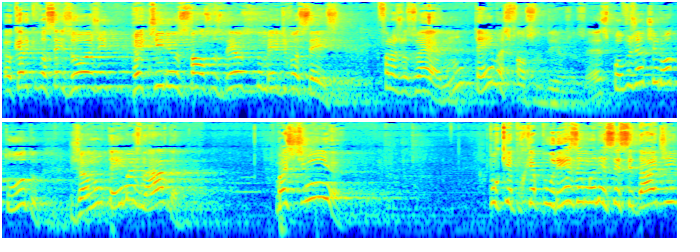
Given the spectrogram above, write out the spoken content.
eu quero que vocês hoje retirem os falsos deuses do meio de vocês. Fala, Josué, não tem mais falso Deus, Josué. Esse povo já tirou tudo, já não tem mais nada. Mas tinha. Por quê? Porque a pureza é uma necessidade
